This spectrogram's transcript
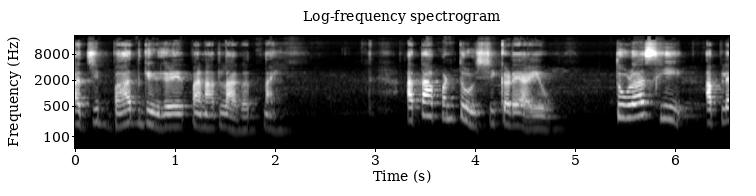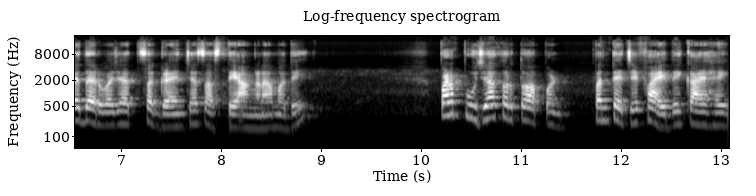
अजिबात गिळगिळेपणात लागत नाही. आता आपण तुळशीकडे येऊ तुळस ही आपल्या दरवाजात सगळ्यांच्याच असते अंगणामध्ये. पण पूजा करतो आपण पण त्याचे फायदे काय आहे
